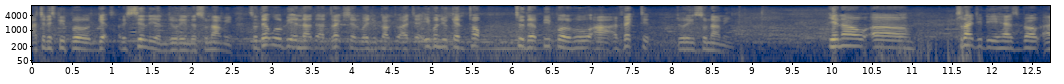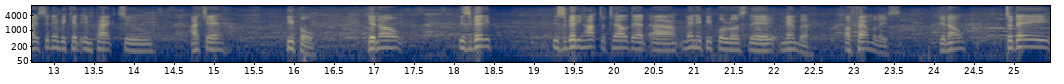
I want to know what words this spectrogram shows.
Acehese people get resilient during the tsunami. So that will be another attraction when you come to Aceh. Even you can talk to the people who are affected during tsunami. You know, uh, tragedy has brought a significant impact to Aceh people. You know, it's very it's very hard to tell that uh, many people lost their member of families. You know, today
